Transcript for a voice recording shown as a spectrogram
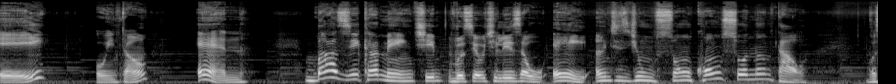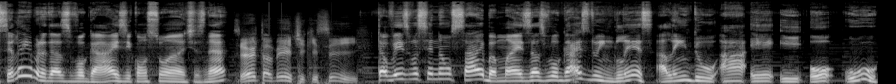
a ou então n. Basicamente, você utiliza o a antes de um som consonantal. Você lembra das vogais e consoantes, né? Certamente que sim. Talvez você não saiba, mas as vogais do inglês, além do A, E, I, O, U,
